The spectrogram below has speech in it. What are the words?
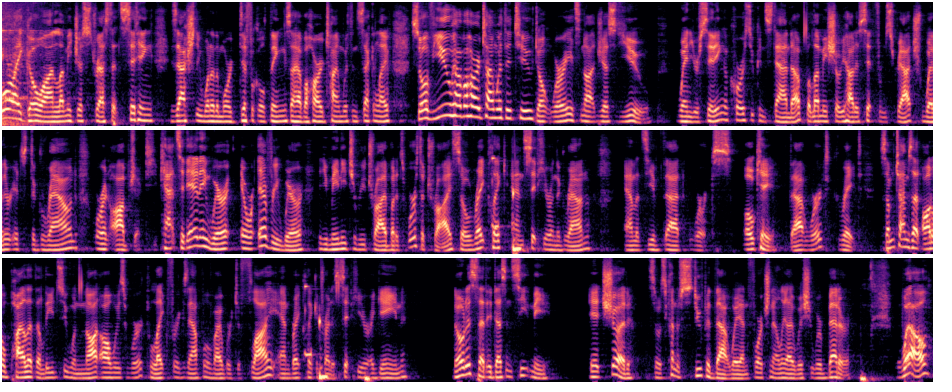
before I go on, let me just stress that sitting is actually one of the more difficult things I have a hard time with in Second Life. So if you have a hard time with it too, don't worry, it's not just you. When you're sitting, of course, you can stand up, but let me show you how to sit from scratch, whether it's the ground or an object. You can't sit anywhere or everywhere, and you may need to retry, but it's worth a try. So right click and sit here on the ground, and let's see if that works. Okay, that worked. Great. Sometimes that autopilot that leads you will not always work. Like, for example, if I were to fly and right click and try to sit here again, notice that it doesn't seat me. It should. So it's kind of stupid that way. Unfortunately, I wish it were better. Well,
